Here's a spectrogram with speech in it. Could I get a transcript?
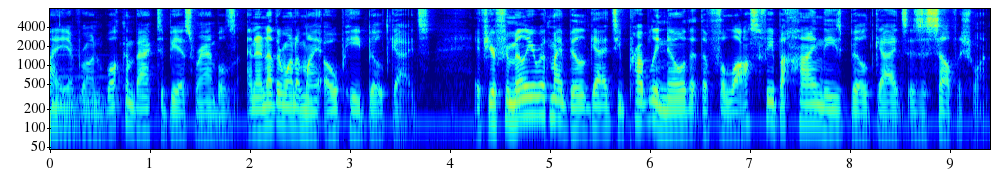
Hi everyone, welcome back to BS Rambles and another one of my OP build guides. If you're familiar with my build guides, you probably know that the philosophy behind these build guides is a selfish one.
